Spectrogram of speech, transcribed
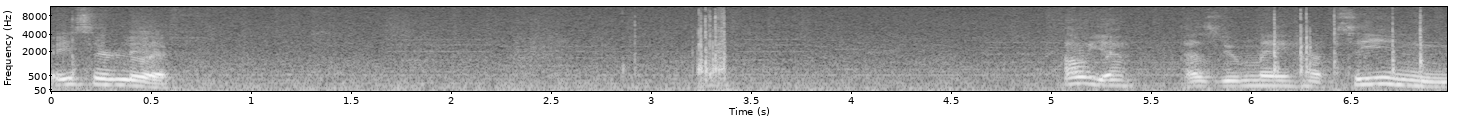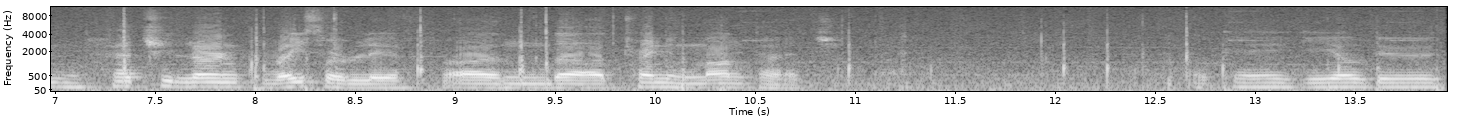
Razor Leaf. Oh yeah, as you may have seen, Hachi learned Razor Leaf on the training montage. Okay, Geodude,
